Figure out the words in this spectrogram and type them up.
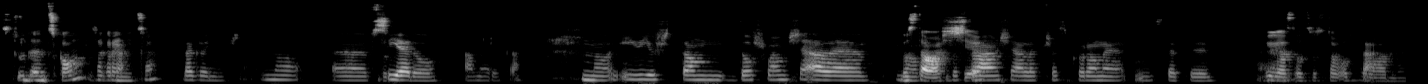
studencką za granicę? Tak, za granicę. No, e, w Seattle, Ameryka. No i już tam doszłam się, ale... No, Dostałaś się? Dostałam się, ale przez koronę niestety Wyjazd został odwołany. Tak.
